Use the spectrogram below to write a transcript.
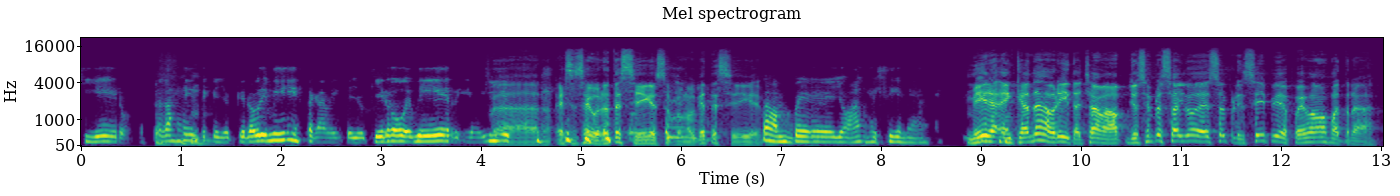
quiero. Esta es la gente que yo quiero abrir mi Instagram y que yo quiero ver y oír. Claro, ese seguro te sigue, supongo que te sigue. Tan bello. Ángel, sígueme, Ángel. Mira, ¿en qué andas ahorita, chava? Yo siempre salgo de eso al principio y después vamos para atrás.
